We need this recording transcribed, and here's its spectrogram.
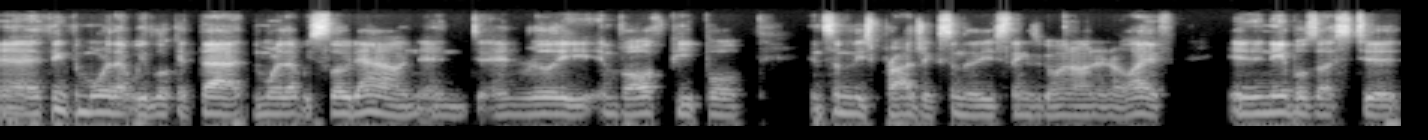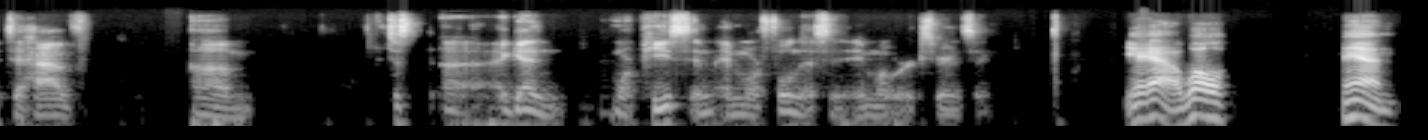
and I think the more that we look at that, the more that we slow down and and really involve people in some of these projects, some of these things going on in our life, it enables us to to have um, just uh, again more peace and, and more fullness in, in, what we're experiencing. Yeah well man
